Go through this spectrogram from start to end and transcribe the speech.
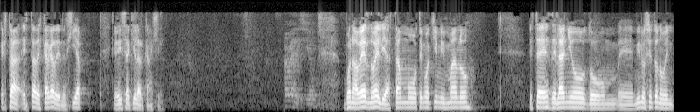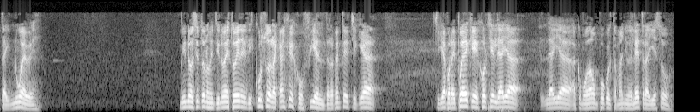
esta, esta descarga de energía que dice aquí el arcángel. Bueno, a ver, Noelia, estamos, tengo aquí en mis manos, esta es del año 1999. 1999, eh, estoy en el discurso del arcángel Jofiel. De repente chequea, chequea por ahí. Puede que Jorge le haya, le haya acomodado un poco el tamaño de letra y eso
